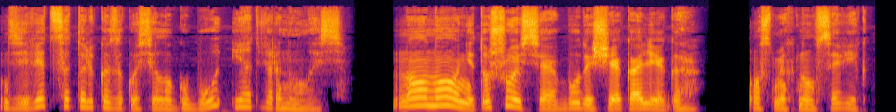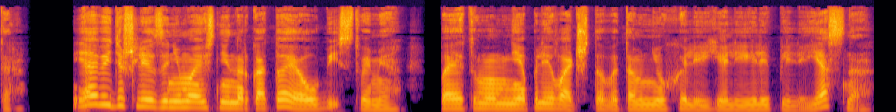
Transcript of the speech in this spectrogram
Девица только закусила губу и отвернулась. «Ну-ну, не тушуйся, будущая коллега», — усмехнулся Виктор. «Я, видишь ли, занимаюсь не наркотой, а убийствами, поэтому мне плевать, что вы там нюхали, ели или пили, ясно?»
